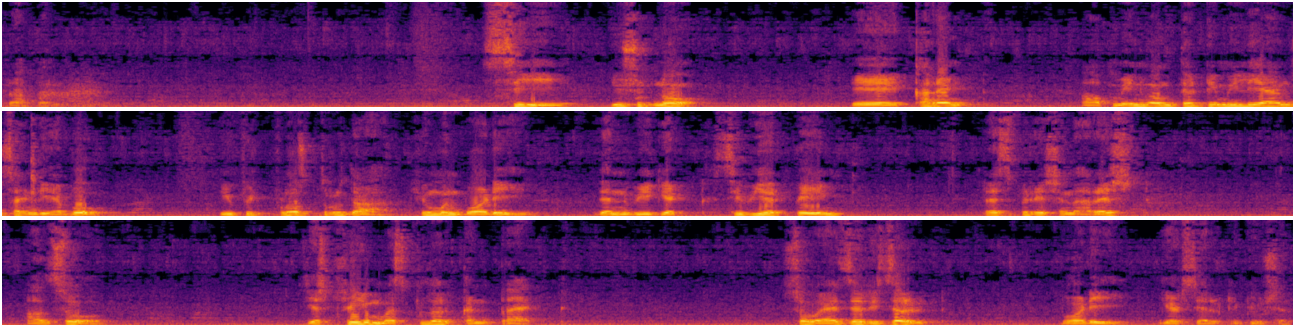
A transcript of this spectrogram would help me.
properly. See, you should know a current of minimum 30 milliamps and above, if it flows through the human body, then we get severe pain, respiration arrest, also extreme muscular contract. So as a result, body gets electrocution.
